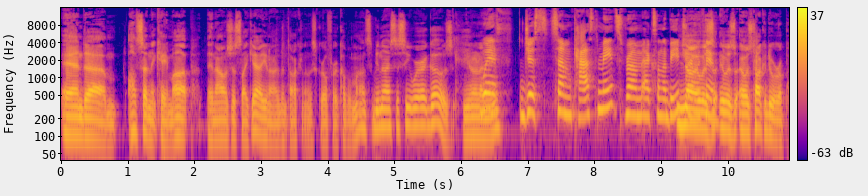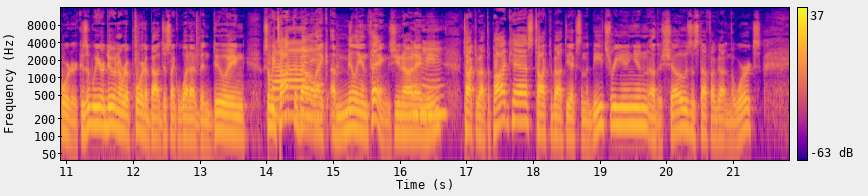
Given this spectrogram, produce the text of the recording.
And um, all of a sudden it came up, and I was just like, yeah, you know, I've been talking to this girl for a couple months. It'd be nice to see where it goes. You know what I mean? With just some castmates from Ex on the Beach. No, it was who? it was I was talking to a reporter because we were doing a report about just like what I've been doing. So we talked about it. Mm-hmm. like a million things, you know what I mean? Talked about the podcast, talked about the Ex on the Beach reunion, other shows and stuff I've got in the works.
